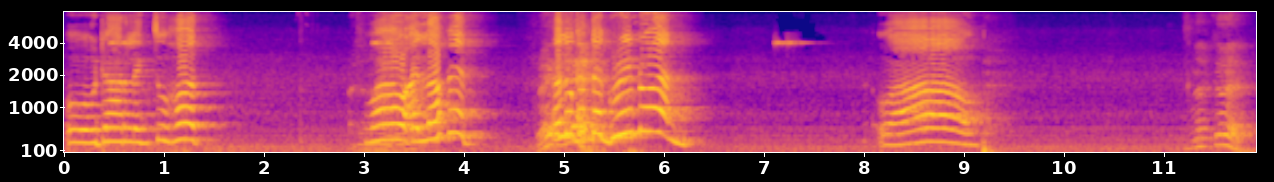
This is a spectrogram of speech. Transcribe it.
Oh, darling, too hot. I Wow, I love it. Right Oh, look at the green one. Wow. Isn't that good?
